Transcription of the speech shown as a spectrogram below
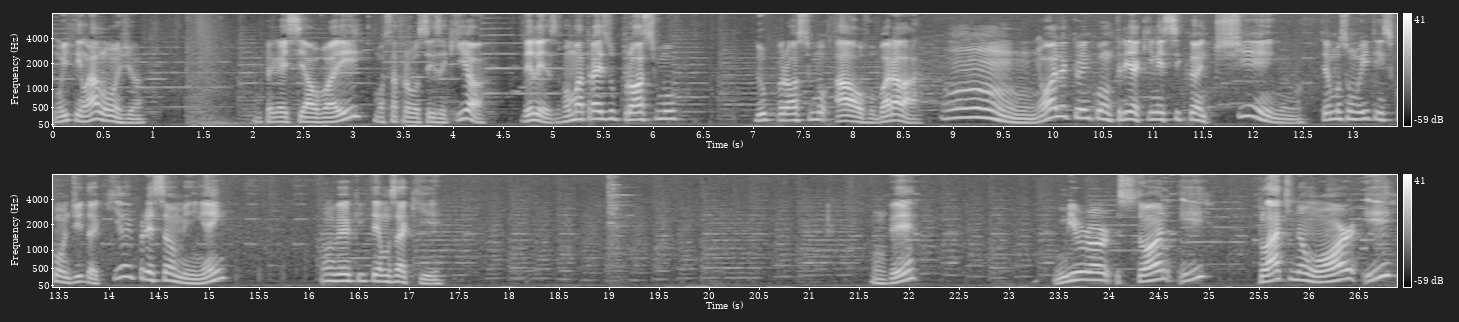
um item lá longe, ó. Vamos pegar esse alvo aí, mostrar pra vocês aqui, ó. Beleza, vamos atrás do próximo do próximo alvo. Bora lá. Hum, olha o que eu encontrei aqui nesse cantinho. Temos um item escondido aqui, é impressão minha, hein? Vamos ver o que temos aqui. Vamos ver. Mirror Stone e Platinum Ore e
